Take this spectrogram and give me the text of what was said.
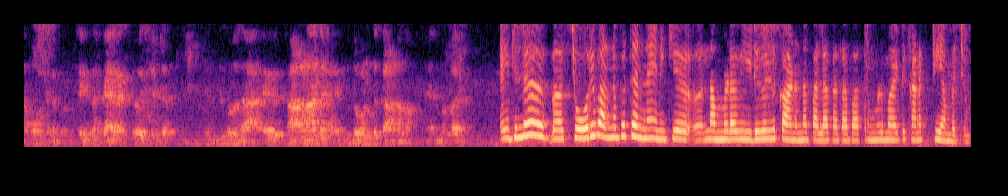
സമൂഹത്തിനെ ചെയ്ത ക്യാരക്ടർ വെച്ചിട്ട് കാണാൻ എന്തുകൊണ്ട് കാണണം എന്നുള്ള ഇതിൽ സ്റ്റോറി പറഞ്ഞപ്പോൾ തന്നെ എനിക്ക് നമ്മുടെ വീടുകളിൽ കാണുന്ന പല കഥാപാത്രങ്ങളുമായിട്ട് കണക്ട് ചെയ്യാൻ പറ്റും.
